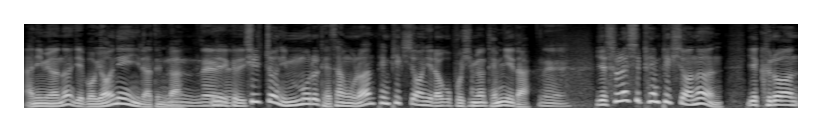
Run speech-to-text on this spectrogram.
아니면은 이제 뭐 연예인이라든가 음, 네, 이제 네. 그 실존 인물을 대상으로 한 팬픽션이라고 보시면 됩니다. 네. 이제 slash 팬픽션은 이제 그런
